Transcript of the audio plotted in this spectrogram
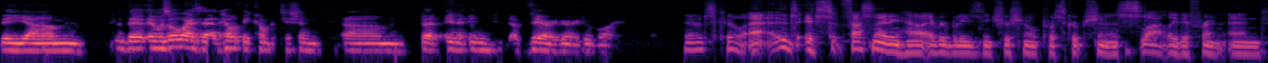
the um, the, there was always that healthy competition, um, but in in a very very good way. Yeah, that's cool. Uh, It's it's fascinating how everybody's nutritional prescription is slightly different, and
